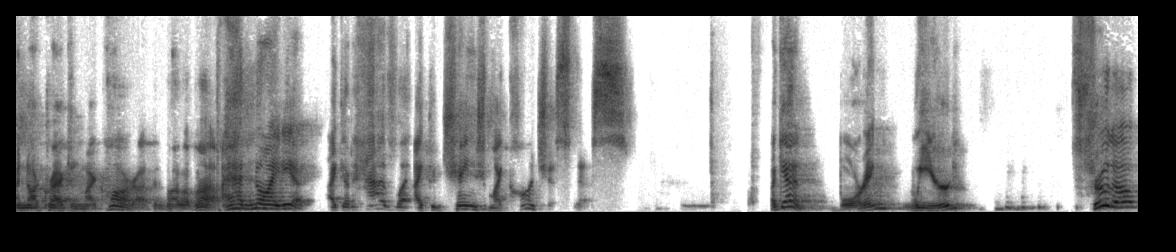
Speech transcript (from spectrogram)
and not cracking my car up and blah, blah, blah. I had no idea. I could have, like, I could change my consciousness. Again, boring, weird. It's true though.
